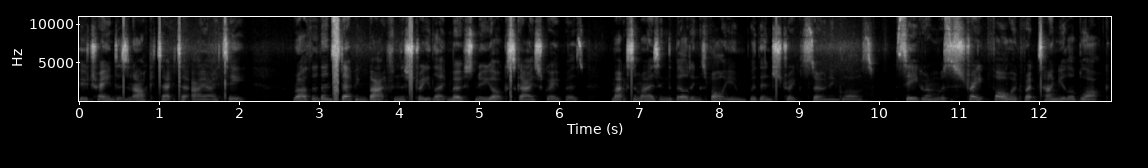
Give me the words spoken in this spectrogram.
who trained as an architect at IIT. Rather than stepping back from the street like most New York skyscrapers, maximizing the building's volume within strict zoning laws, Seagram was a straightforward rectangular block.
